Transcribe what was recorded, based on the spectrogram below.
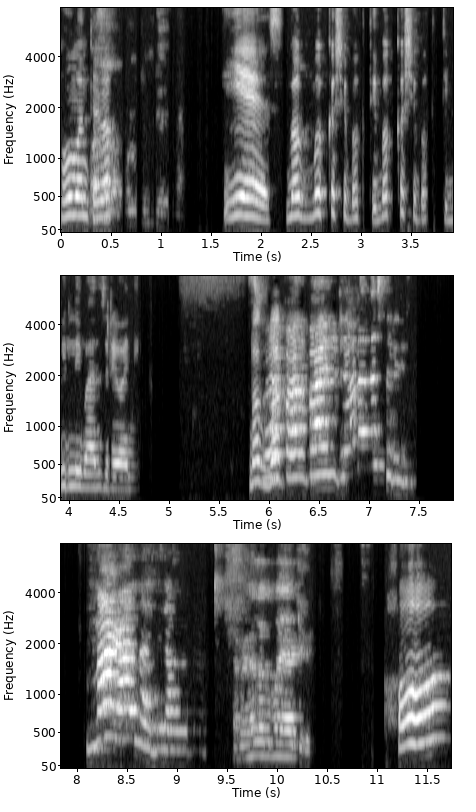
हो म्हणते बघ. येस बघ बघ कशी बघती बघ कशी बघती बिल्ली मांजरेवानी बघ बघ. बाया. हो हो.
